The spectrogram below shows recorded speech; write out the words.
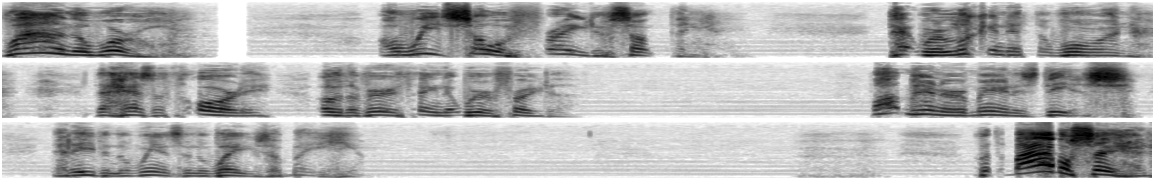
Why in the world are we so afraid of something that we're looking at the one that has authority over the very thing that we're afraid of? What manner of man is this that even the winds and the waves obey him? But the Bible said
